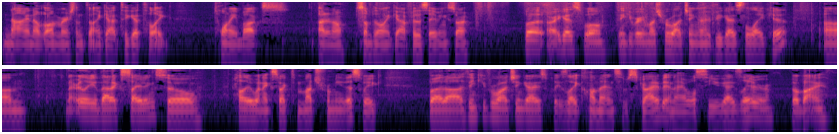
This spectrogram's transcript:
nine of them or something like that to get to like 20 bucks. I don't know, something like that for the SavingStar. But alright guys, well, thank you very much for watching. I hope you guys like it. Um, not really that exciting, so probably wouldn't expect much from me this week. But uh, thank you for watching guys. Please like, comment, and subscribe, and I will see you guys later. Bye-bye.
